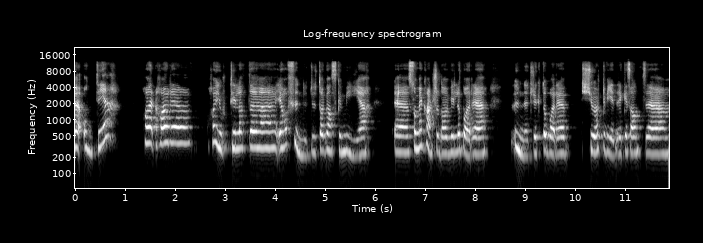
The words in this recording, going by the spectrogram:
Eh, og det har, har, eh, har gjort til at eh, jeg har funnet ut av ganske mye eh, som jeg kanskje da ville bare undertrykt og bare kjørt videre, ikke sant. Eh,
